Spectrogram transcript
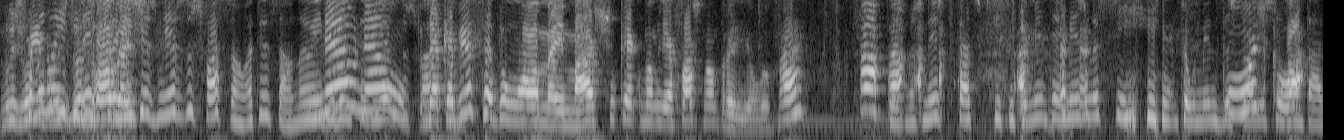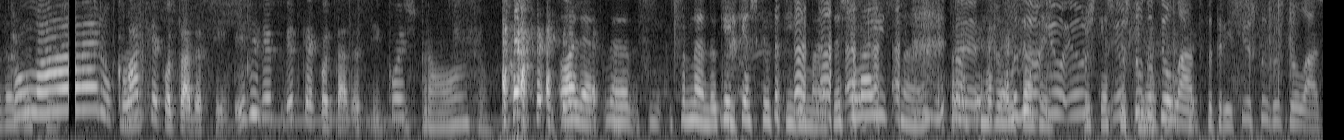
nos Também livros não é evidente dos homens? Que as mulheres os façam. Atenção, não é evidente não, que as mulheres os façam. Na cabeça de um homem macho, o que é que uma mulher faz se não traí-lo? Pois, mas neste caso especificamente é mesmo assim. Pelo menos as Pois, histórias são claro, contadas assim. claro, claro que é contado assim. Evidentemente que é contado assim. Pois. Pronto. Olha, uh, Fernanda, o que é que queres que eu te diga mais? Deixa lá isso, não é? Pronto, morreu Mas eu, eu, eu, que é que eu estou do teu lado, Patrícia, eu estou do teu lado.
